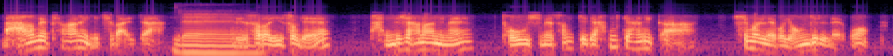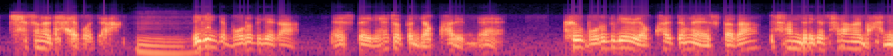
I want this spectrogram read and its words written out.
마음의 평안을 잃지 말자. 네. 우리 서로 이 속에 반드시 하나님의 도우심의 손길이 함께 하니까 힘을 내고 용기를 내고 최선을 다해보자. 음. 이게 이제 모르드게가 에스더에게 해줬던 역할인데 그 모르드게의 역할 때문에 에스더가 사람들에게 사랑을 많이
